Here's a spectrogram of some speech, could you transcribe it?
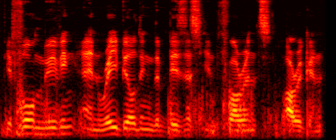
before moving and rebuilding the business in Florence, Oregon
